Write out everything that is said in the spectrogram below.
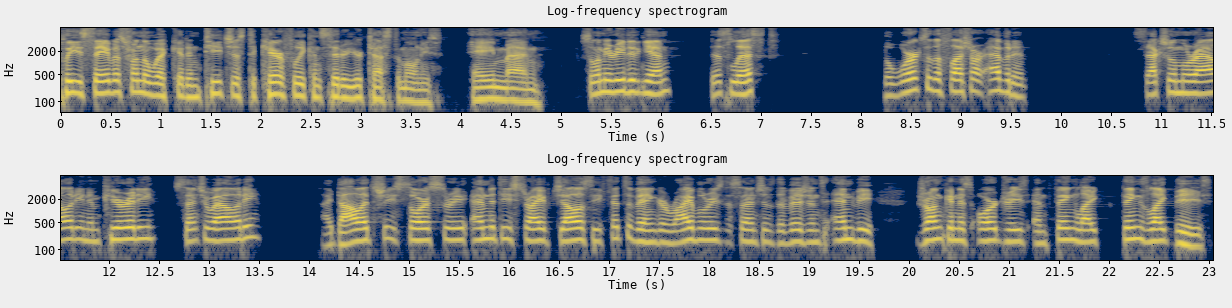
please save us from the wicked and teach us to carefully consider your testimonies. Amen. So let me read it again. This list. The works of the flesh are evident sexual morality and impurity, sensuality, idolatry, sorcery, enmity, strife, jealousy, fits of anger, rivalries, dissensions, divisions, envy, drunkenness, orgies, and thing like, things like these.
